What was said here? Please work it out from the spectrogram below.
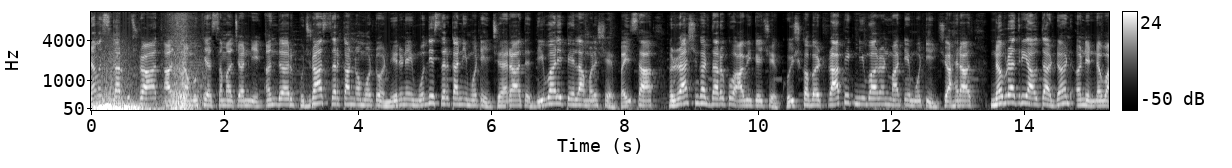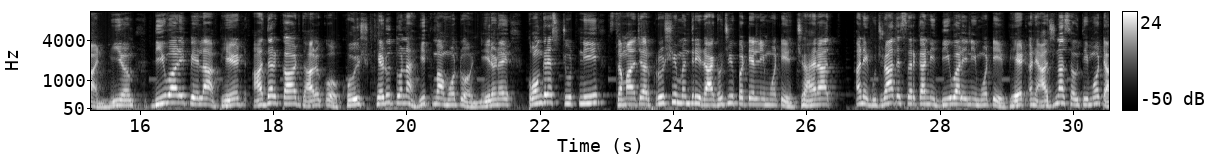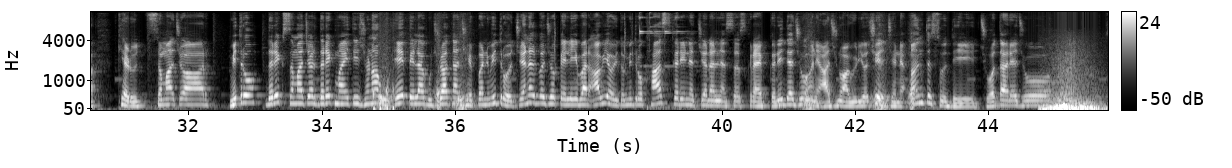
નમસ્કાર ગુજરાત. આજના મુખ્ય સમાચારની અંદર ગુજરાત સરકારનો મોટો નિર્ણય, મોદી સરકારની મોટી જાહેરાત, દિવાળી પહેલા મળશે પૈસા. રાશન કાર્ડ ધારકો આવી ગઈ છે ખુશખબર. ટ્રાફિક નિવારણ માટે મોટી જાહેરાત. નવરાત્રી આવતા દંડ અને નવા નિયમ. દિવાળી પહેલા ભેટ. આધાર કાર્ડ ધારકો ખુશ. ખેડૂતોના હિતમાં મોટો નિર્ણય. કોંગ્રેસ ચૂંટણી. સમાચાર કૃષિ મંત્રી રાઘવજી પટેલની મોટી જાહેરાત. અને ગુજરાત સરકારની દિવાળીની મોટી ભેટ અને આજના સૌથી મોટા ખેડૂત સમાચાર. મિત્રો, દરેક સમાચાર, દરેક માહિતી જણાવું એ પહેલાં ગુજરાતના જે પણ મિત્રો ચેનલ પર જો પહેલી વાર આવ્યા હોય તો મિત્રો ખાસ કરીને ચેનલને સબસ્ક્રાઇબ કરી દેજો અને આજનો આ વીડિયો છે જેને અંત સુધી જોતા રહેજો.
